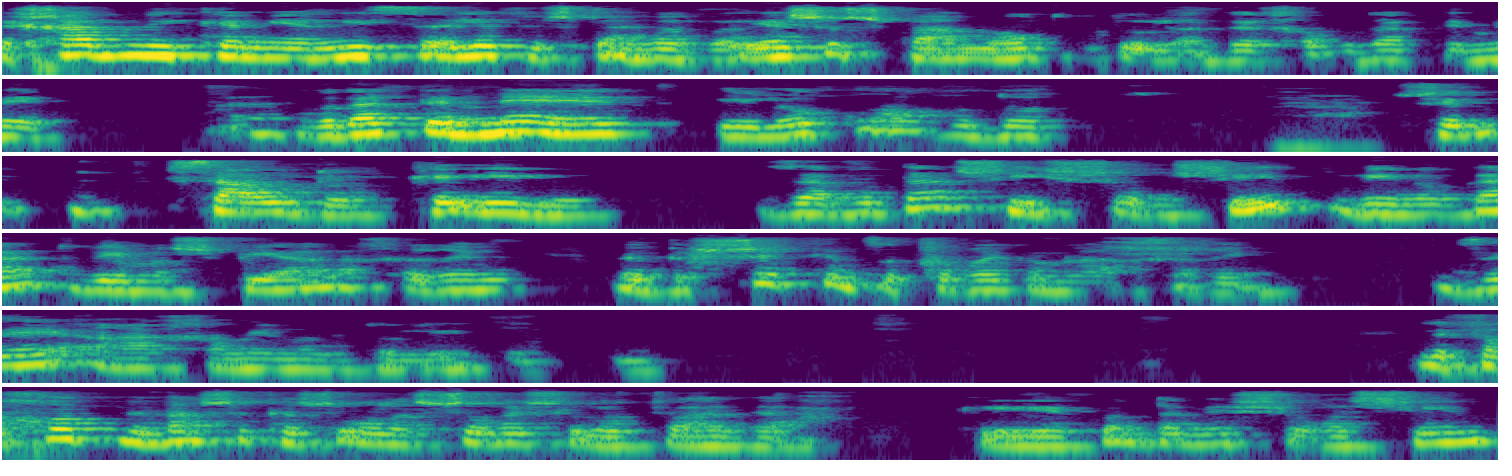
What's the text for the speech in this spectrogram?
אחד מכם יניס אלף ושתיים רבע, יש השפעה מאוד גדולה דרך עבודת אמת. עבודת אמת היא לא כמו עבודות של פסאודו, כאילו. זו עבודה שהיא שורשית והיא נוגעת והיא משפיעה על אחרים, ובשקט זה קורה גם לאחרים. זה הרחמים הגדולים. לפחות במה שקשור לשורש של אותו אדם. כי לכל אדם יש שורשים,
